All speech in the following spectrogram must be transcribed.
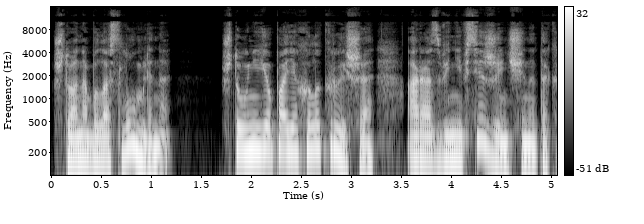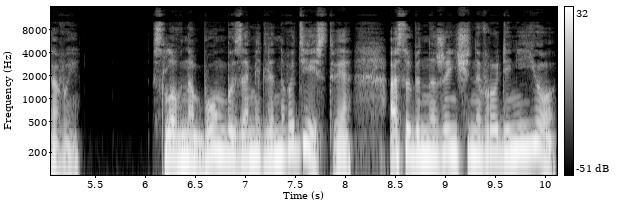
Что она была сломлена? Что у нее поехала крыша? А разве не все женщины таковы? Словно бомбы замедленного действия, особенно женщины вроде нее,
